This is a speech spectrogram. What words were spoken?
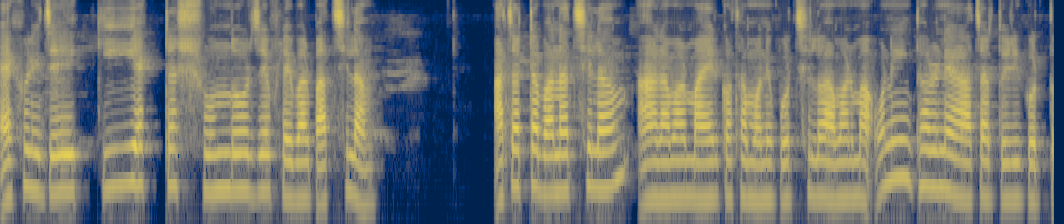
এখনই যে কি একটা সুন্দর যে ফ্লেভার পাচ্ছিলাম। আচারটা বানাচ্ছিলাম আর আমার মায়ের কথা মনে পড়ছিল। আমার মা অনেক ধরনের আচার তৈরি করত।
